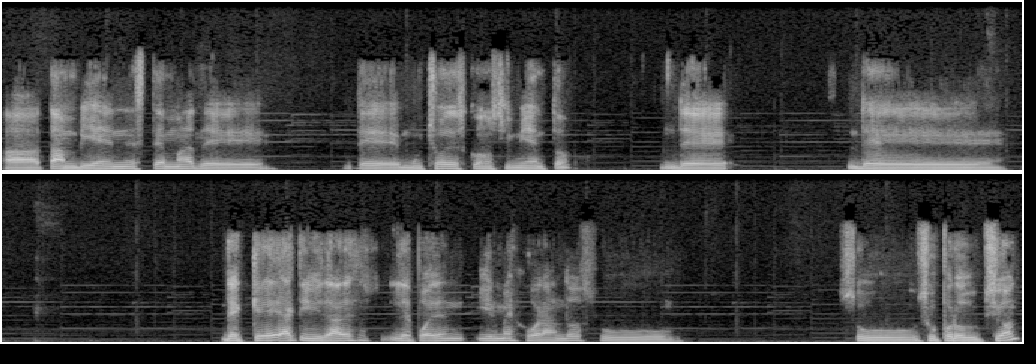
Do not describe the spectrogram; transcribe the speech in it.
Ah, también es tema de, mucho desconocimiento de, de, qué actividades le pueden ir mejorando su, su, producción.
